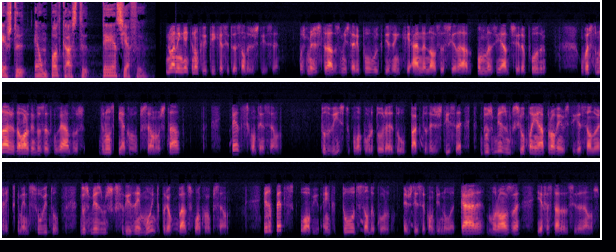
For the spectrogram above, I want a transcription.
Este é um podcast TSF. Não há ninguém que não critique a situação da justiça. Os magistrados do Ministério Público dizem que há na nossa sociedade um demasiado cheiro a podre. O bastonário da Ordem dos Advogados denuncia a corrupção no Estado. Pede-se contenção. Tudo isto com a cobertura do Pacto da Justiça, dos mesmos que se opõem à prova e investigação no enriquecimento súbito, dos mesmos que se dizem muito preocupados com a corrupção. E repete-se o óbvio, em que todos estão de acordo. A justiça continua cara, morosa e afastada dos cidadãos.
